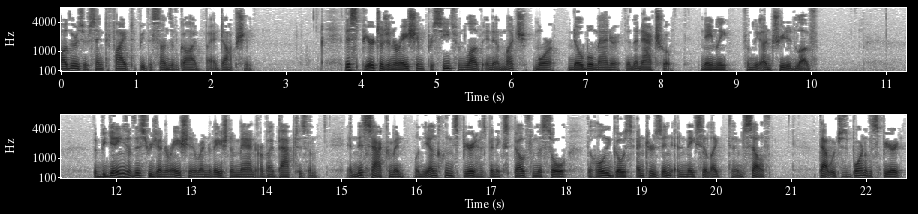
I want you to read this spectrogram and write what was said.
others are sanctified to be the sons of God by adoption. This spiritual generation proceeds from love in a much more noble manner than the natural, namely, from the uncreated love. The beginnings of this regeneration and renovation of man are by baptism. In this sacrament, when the unclean spirit has been expelled from the soul, the Holy Ghost enters in and makes it like to himself. That which is born of the Spirit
